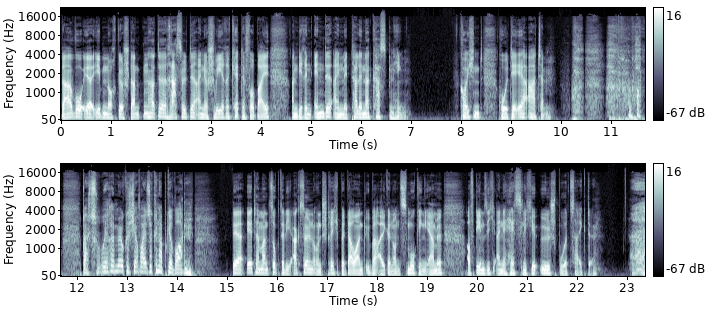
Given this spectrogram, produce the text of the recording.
Da, wo er eben noch gestanden hatte, rasselte eine schwere Kette vorbei, an deren Ende ein metallener Kasten hing. Keuchend holte er Atem. Das wäre möglicherweise knapp geworden. Der Äthermann zuckte die Achseln und strich bedauernd über Algernons Smokingärmel, auf dem sich eine hässliche Ölspur zeigte. Äh,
